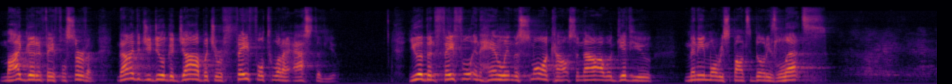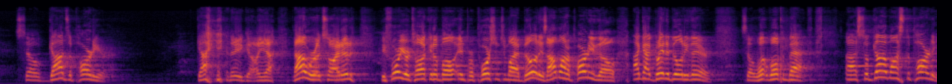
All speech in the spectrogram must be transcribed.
my good and faithful servant. Not only did you do a good job, but you were faithful to what I asked of you. You have been faithful in handling the small account, so now I will give you many more responsibilities. Let's. So God's a partier. God, there you go. Yeah. Now we're excited. Before you're talking about in proportion to my abilities. I want a party though. I got great ability there. So w- welcome back. Uh, so God wants to party.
